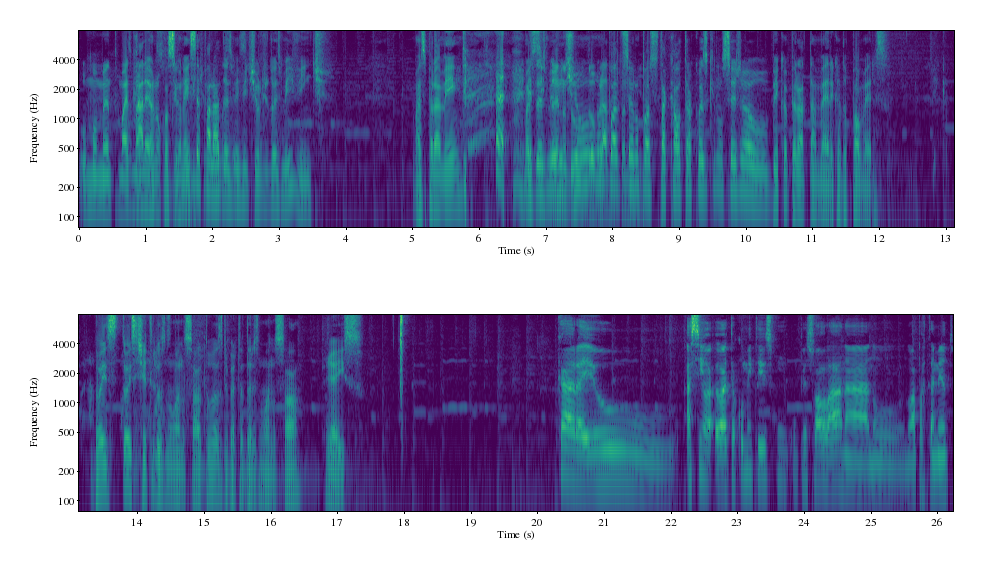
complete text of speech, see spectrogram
o momento mais marcante. Cara, eu não consigo nem separar 2021 de 2020. Mas para mim. Mas 2021 do, não pode ser, eu não posso destacar outra coisa que não seja o bicampeonato da América do Palmeiras. Dois, dois títulos num ano só, duas Libertadores num ano só. E é isso. Cara, eu. Assim, ó, eu até comentei isso com, com o pessoal lá na, no, no apartamento.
